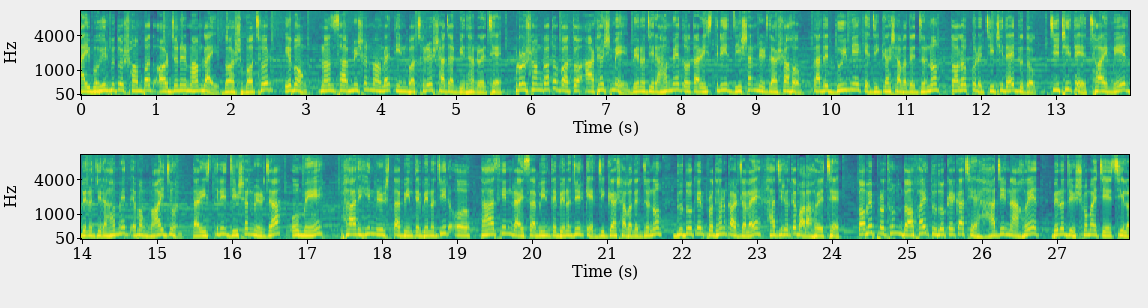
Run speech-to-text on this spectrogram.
আয় বহির্ভূত সম্পদ অর্জনের মামলায় দশ বছর এবং নন সাবমিশন মামলায় তিন বছরের সাজার বিধান রয়েছে। প্রসঙ্গত গত আঠাশ মে বেনজির আহমেদ ও তার স্ত্রী জিশান মির্জা সহ তাদের দুই মেয়েকে জিজ্ঞাসাবাদের জন্য তলব করে চিঠি দেয় দুদক। চিঠিতে ছয় মে বেনজির আহমেদ এবং নয় জুন। তার স্ত্রী জিশান মির্জা ও মেয়ে ফারহিন রিস্তা বিনতে বেনজির ও তাহাসিন রাইসা বিনতে বেনজিরকে জিজ্ঞাসাবাদের জন্য দুদকের প্রধান কার্যালয়ে হাজির হতে বলা হয়েছে। তবে প্রথম দফায় দুদকের কাছে হাজির না হয়ে বেনজির সময় চেয়েছিল।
